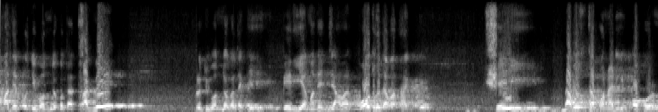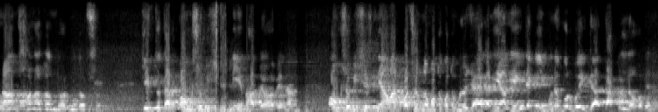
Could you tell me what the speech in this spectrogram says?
আমাদের প্রতিবন্ধকতা থাকবে, প্রতিবন্ধকতাকে পেরিয়ে আমাদের যাওয়ার পথও দেওয়া থাকবে। সেই ব্যবস্থাপনারই অপর নাম সনাতন ধর্ম দর্শন কিন্তু তার অংশ বিশেষ নিয়ে ভাবতে হবে না। অংশ বিশেষ নিয়ে আমার পছন্দ মতো কতগুলো জায়গা নিয়ে আমি এইটাকেই মনে করব, এইটা তা করলে হবে না।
